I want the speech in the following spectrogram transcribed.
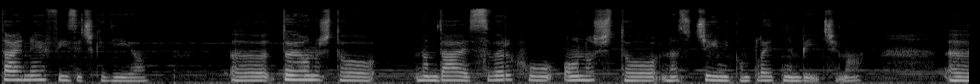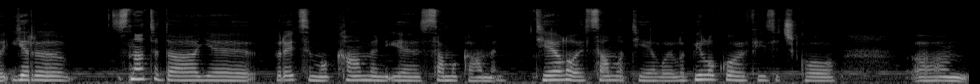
taj nefizički dio. E, to je ono što nam daje svrhu, ono što nas čini kompletnim bićima. E, jer znate da je recimo kamen je samo kamen. Tijelo je samo tijelo ili bilo koje fizičko um,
